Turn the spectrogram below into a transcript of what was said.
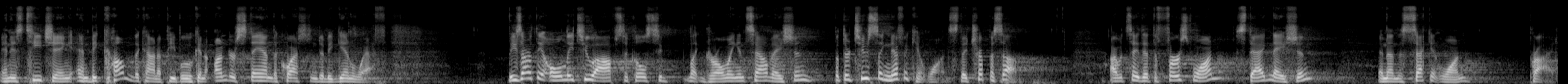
and his teaching and become the kind of people who can understand the question to begin with. These aren't the only two obstacles to like growing in salvation, but they're two significant ones. They trip us up. I would say that the first one, stagnation, and then the second one, pride.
